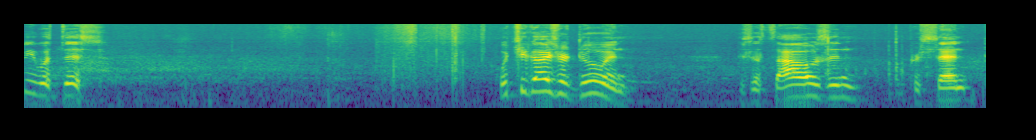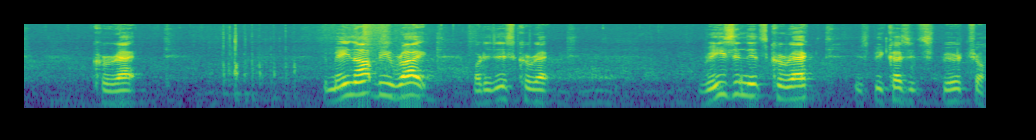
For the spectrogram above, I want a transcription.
you with this. What you guys are doing is a thousand percent correct. It may not be right, but it is correct. Reason it's correct is because it's spiritual.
